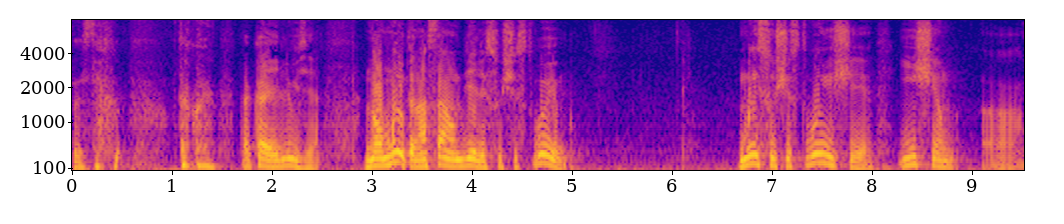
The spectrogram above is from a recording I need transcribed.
то есть такое, такая иллюзия. Но мы-то на самом деле существуем. Мы существующие ищем э,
